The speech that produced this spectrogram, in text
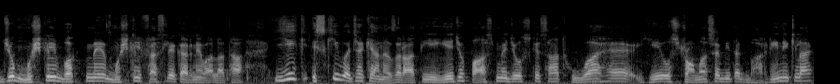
जो मुश्किल वक्त में मुश्किल फैसले करने वाला था ये इसकी वजह क्या नज़र आती है? ये जो पास्ट में जो उसके साथ हुआ है ये उस ट्रॉमा से अभी तक बाहर नहीं निकला है?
